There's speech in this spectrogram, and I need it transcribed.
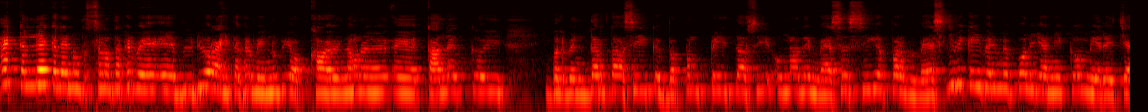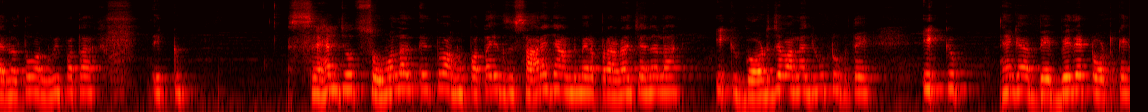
ਐ ਇਕੱਲੇ ਇਕੱਲੇ ਨੂੰ ਦੱਸਣਾ ਤਾਂ ਫਿਰ ਵੀਡੀਓ ਰਾਹੀਂ ਤਾਂ ਫਿਰ ਮੈਨੂੰ ਵੀ ਔਖਾ ਹੋ ਜਾਂਦਾ। ਹੁਣ ਕੱਲ ਕੋਈ ਬਲਵਿੰਦਰ ਦਾ ਸੀ ਕੋਈ ਬੱਪਨਪ੍ਰੀਤ ਦਾ ਸੀ ਉਹਨਾਂ ਦੇ ਮੈਸੇਜ ਸੀਗੇ ਪਰ ਮੈਸੇਜ ਵੀ ਕਈ ਵਾਰੀ ਮੈਂ ਭੁੱਲ ਜਾਂਦੀ ਹਾਂ ਕਿਉਂ ਮੇਰੇ ਚੈਨਲ ਤੁਹਾਨੂੰ ਵੀ ਪਤਾ ਇੱਕ ਸਹਿਲਜੋਤ ਸੋਮਲ ਆ, ਇਹ ਤੁਹਾਨੂੰ ਪਤਾ ਹੀ ਤੁਸੀਂ ਸਾਰੇ ਜਾਣਦੇ ਮੇਰਾ ਪੁਰਾਣਾ ਚੈਨਲ ਆ ਇੱਕ ਗੋਡ ਜਵਾਨਾ YouTube ਤੇ ਇੱਕ ਹੈਗਾ ਬੇਬੇ ਦੇ ਟੋਟਕੇ।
